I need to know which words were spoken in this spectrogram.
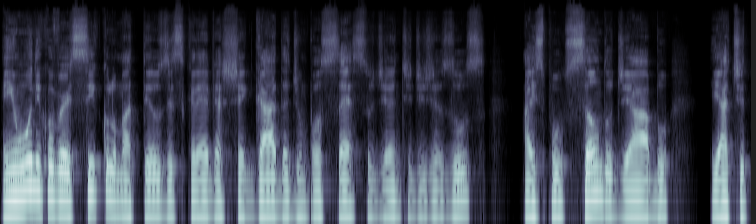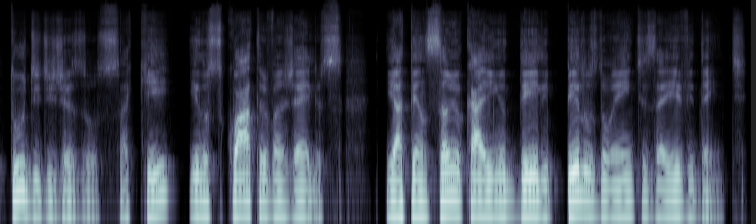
Em um único versículo, Mateus escreve a chegada de um processo diante de Jesus, a expulsão do diabo e a atitude de Jesus, aqui e nos quatro evangelhos, e a atenção e o carinho dele pelos doentes é evidente.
